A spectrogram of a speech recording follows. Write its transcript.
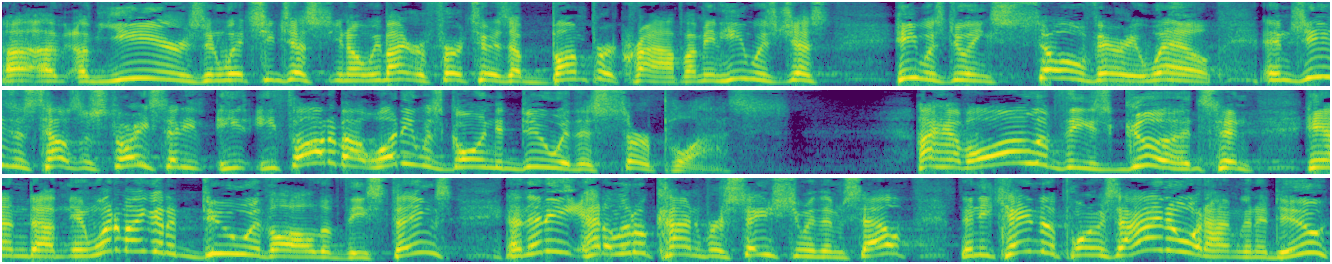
uh, of years in which he just, you know, we might refer to as a bumper crop. I mean, he was just, he was doing so very well. And Jesus tells a story, he said he, he, he thought about what he was going to do with his surplus. I have all of these goods, and, and, um, and what am I going to do with all of these things? And then he had a little conversation with himself. Then he came to the point where he said, I know what I'm going to do.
